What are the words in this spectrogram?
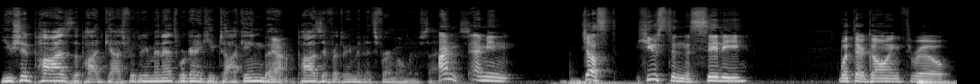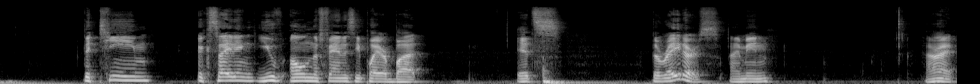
You should pause the podcast for three minutes. We're going to keep talking, but Yeah. pause it for three minutes for a moment of silence. I'm, silence. I mean, just Houston, the city, what they're going through, the team, exciting. You've owned the fantasy player, but it's the Raiders. I mean, all right.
